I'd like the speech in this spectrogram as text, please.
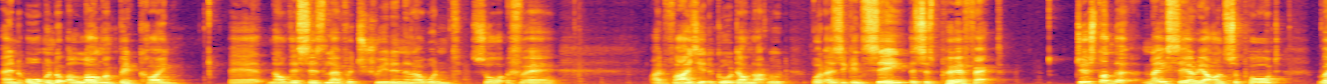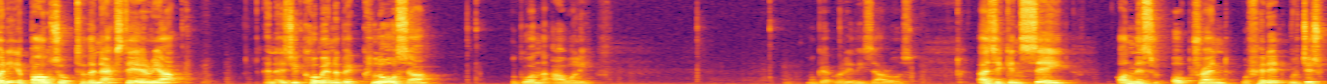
and opened up a long on Bitcoin. Uh, now this is leverage trading, and I wouldn't sort of uh, advise you to go down that route. But as you can see, this is perfect. Just on the nice area on support, ready to bounce up to the next area. And as you come in a bit closer, we'll go on the hourly. We'll get rid of these arrows. As you can see, on this uptrend, we've hit it. We've just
